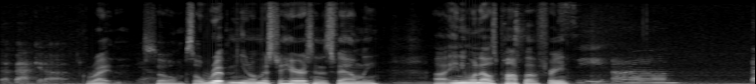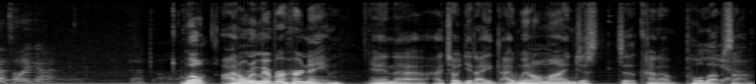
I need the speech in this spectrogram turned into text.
that back it up. right. Yeah. So so Rip, you know, Mr. Harris and his family. Uh, anyone else pop up for you? Let's see, that's all I got. That's all. I Well, I don't remember her name, and uh, I told you that I, I went online just to kind of pull up Yeah. some,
